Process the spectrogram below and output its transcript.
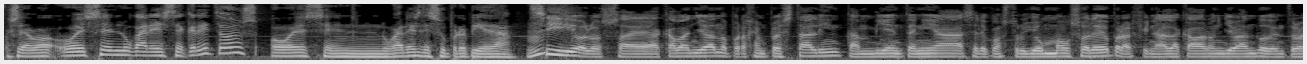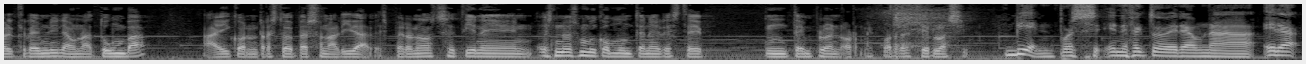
O sea, o es en lugares secretos o es en lugares de su propiedad. Sí, o los eh, acaban llevando, por ejemplo, Stalin también tenía, se le construyó un mausoleo, pero al final acabaron llevando dentro del Kremlin a una tumba ahí con el resto de personalidades, pero no se tienen, es, no es muy común tener este un templo enorme, por decirlo así. Bien, pues en efecto era una era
